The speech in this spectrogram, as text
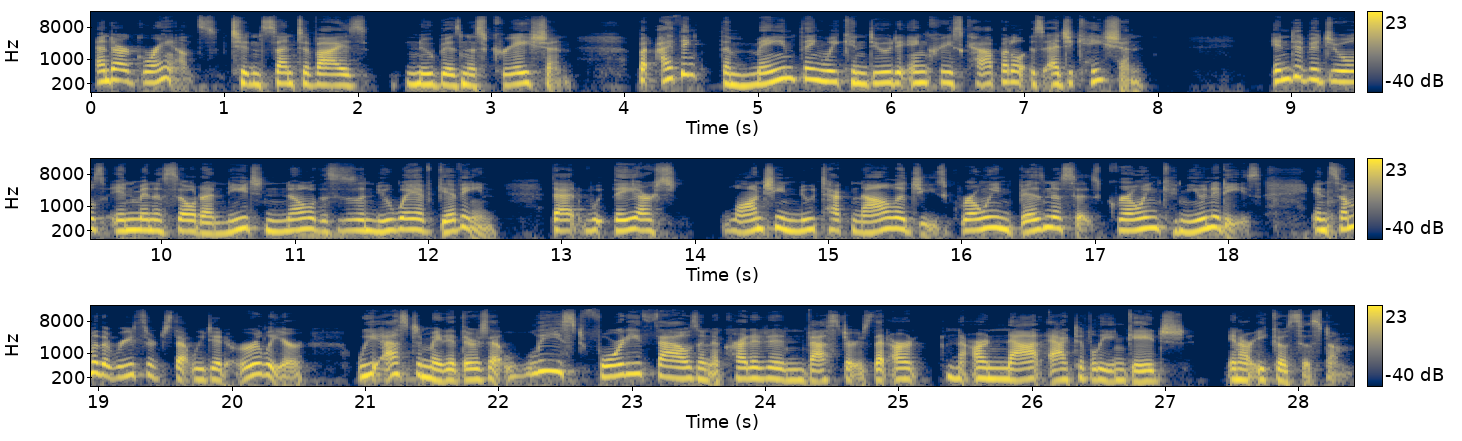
and our grants to incentivize new business creation. But I think the main thing we can do to increase capital is education. Individuals in Minnesota need to know this is a new way of giving, that they are launching new technologies, growing businesses, growing communities. In some of the research that we did earlier, we estimated there's at least 40,000 accredited investors that are, are not actively engaged in our ecosystem.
